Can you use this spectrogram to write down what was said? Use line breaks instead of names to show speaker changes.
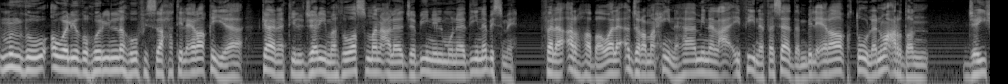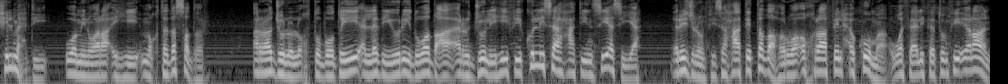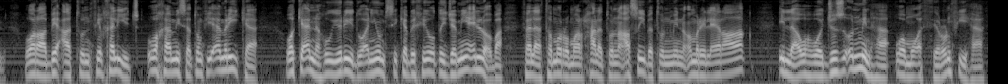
منذ أول ظهور له في الساحة العراقية كانت الجريمة وصما على جبين المنادين باسمه فلا أرهب ولا أجرم حينها من العائثين فسادا بالعراق طولا وعرضا. جيش المهدي ومن ورائه مقتدى الصدر. الرجل الأخطبوطي الذي يريد وضع أرجله في كل ساحة سياسية. رجل في ساحات التظاهر وأخرى في الحكومة وثالثة في إيران. ورابعة في الخليج وخامسة في أمريكا وكأنه يريد أن يمسك بخيوط جميع اللعبة فلا تمر مرحلة عصيبة من عمر العراق إلا وهو جزء منها ومؤثر فيها.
